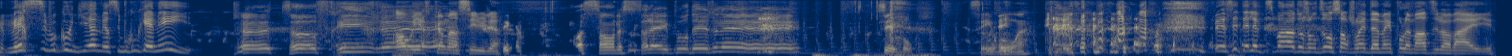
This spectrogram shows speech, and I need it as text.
Merci beaucoup, Guillaume. Merci beaucoup, Camille. Je t'offrirai. Ah oui, il a recommencé, lui, là. Croissant de soleil pour déjeuner. C'est beau. C'est beau, hein? C'était le petit bonheur d'aujourd'hui. On se rejoint demain pour le mardi. Bye bye.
